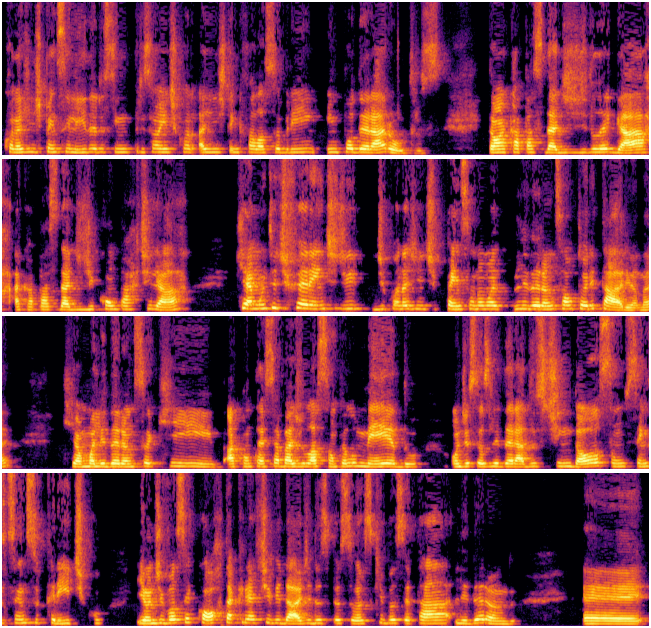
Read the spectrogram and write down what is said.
quando a gente pensa em líder, assim, principalmente a gente tem que falar sobre empoderar outros. Então, a capacidade de delegar, a capacidade de compartilhar, que é muito diferente de, de quando a gente pensa numa liderança autoritária, né? Que é uma liderança que acontece a bajulação pelo medo, onde seus liderados te endossam sem senso crítico e onde você corta a criatividade das pessoas que você está liderando. É,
